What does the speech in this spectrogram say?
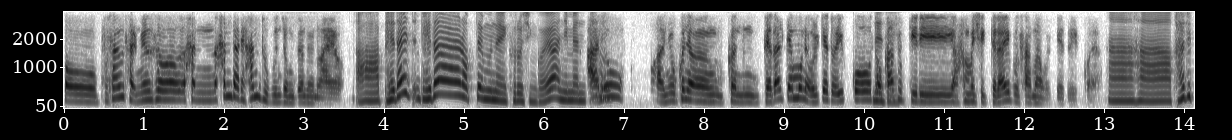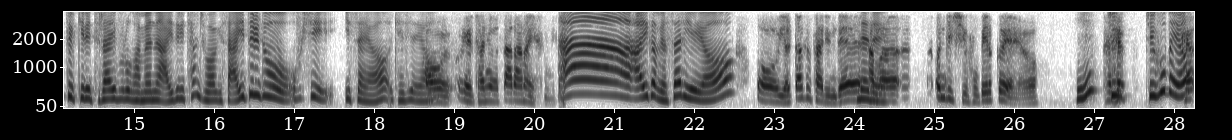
어, 부산 살면서 한, 한 달에 한두 번 정도는 와요. 아, 배달, 배달업 때문에 그러신 거예요? 아니면 따로? 아니요, 아니요, 그냥, 그 배달 때문에 올 때도 있고, 또 네네. 가족끼리 한 번씩 드라이브 삼아 올 때도 있고요. 아하, 가족들끼리 드라이브로 가면은 아이들이 참 좋아하겠어요. 아이들도 혹시 있어요? 계세요? 어, 예, 자녀 딸 하나 있습니다. 아, 아이가 몇 살이에요? 어, 15살인데, 네네. 아마, 언지 씨 후배일 거예요. 오? 제, 제 후배요?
